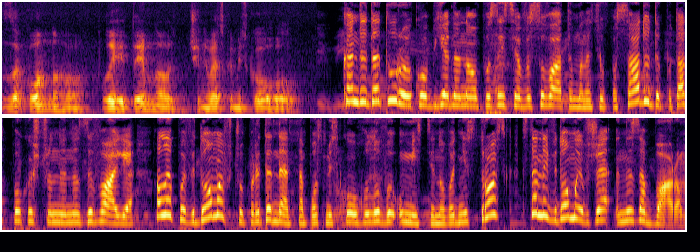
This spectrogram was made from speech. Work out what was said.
законного, легітимного Чернівецького міського голову. Кандидатуру, яку об'єднана опозиція висуватиме на цю посаду, депутат поки що не називає, але повідомив, що претендент на пост міського голови у місті Новодністровськ стане відомий вже незабаром.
